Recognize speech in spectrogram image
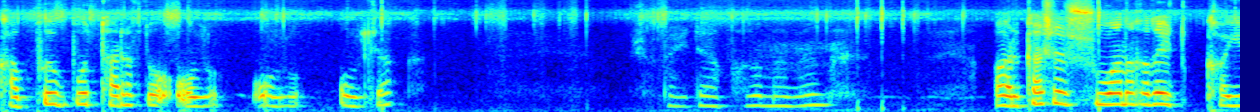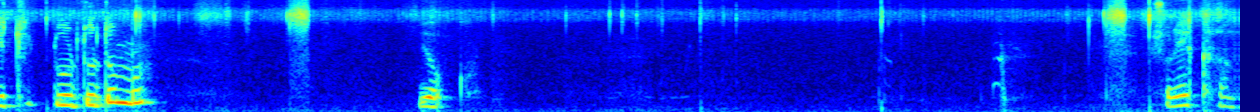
kapı bu tarafta ol, ol, olacak. Şurayı da yapalım hemen. Arkadaşlar şu ana kadar kayıtı durdurdum mu? Yok. Şurayı kıralım.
